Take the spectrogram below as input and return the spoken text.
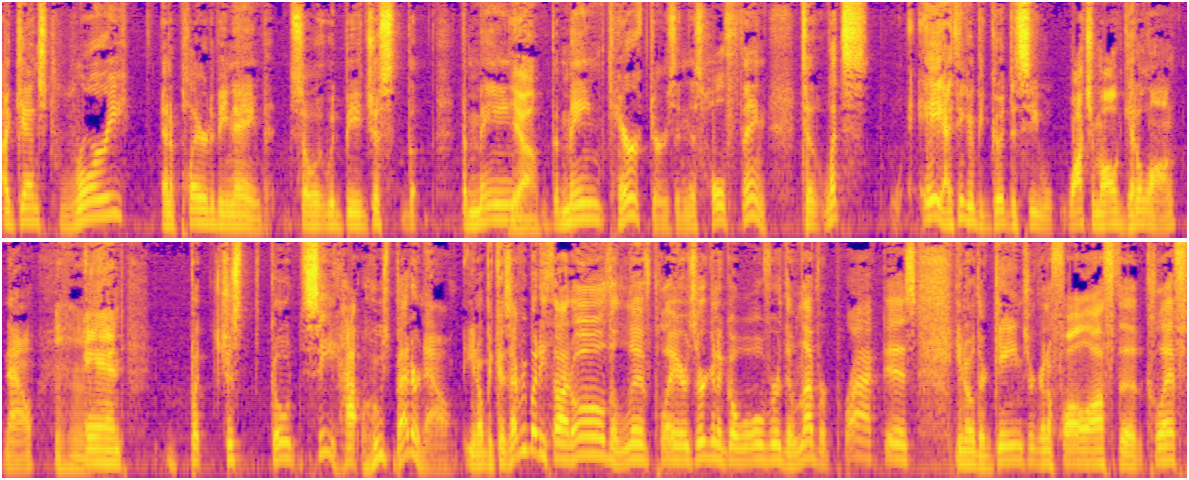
against Rory and a player to be named. So it would be just the the main Yeah. the main characters in this whole thing. To let's a I think it'd be good to see watch them all get along now, mm-hmm. and but just go see how who's better now. You know, because everybody thought, oh, the LIV players are going to go over, they'll never practice. You know, their games are going to fall off the cliff.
